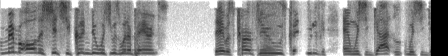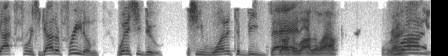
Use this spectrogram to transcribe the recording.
Remember all the shit she couldn't do when she was with her parents. There was curfews, couldn't do this, and when she got when she got free, she got her freedom. What did she do? She wanted to be bad. Start to and wallow out. Right. Right.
